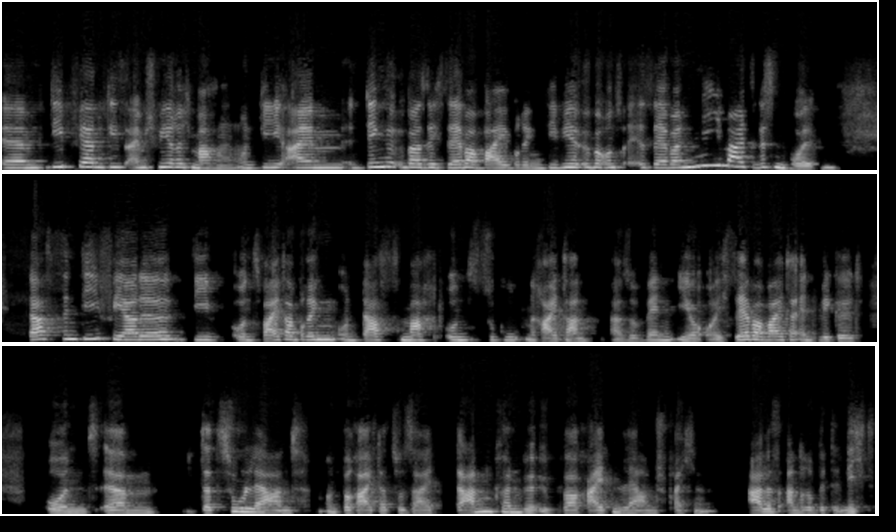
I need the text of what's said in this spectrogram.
ähm, die Pferde, die es einem schwierig machen und die einem Dinge über sich selber beibringen, die wir über uns selber niemals wissen wollten, das sind die Pferde, die uns weiterbringen und das macht uns zu guten Reitern. Also wenn ihr euch selber weiterentwickelt und ähm, dazu lernt und bereit dazu seid, dann können wir über Reiten lernen sprechen. Alles andere bitte nicht.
